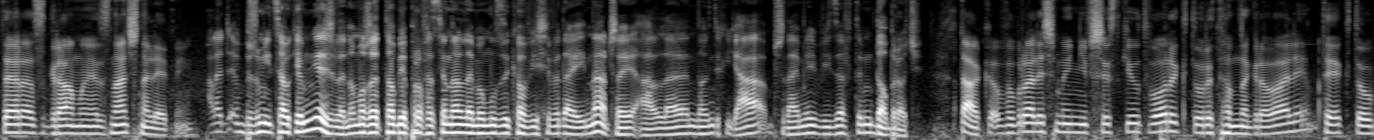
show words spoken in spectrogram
teraz gramy znacznie lepiej. Ale brzmi całkiem nieźle. No może tobie, profesjonalnemu muzykowi się wydaje inaczej, ale no ja przynajmniej widzę w tym dobroć. Tak, wybraliśmy nie wszystkie utwory, które tam nagrywali, te, kto,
